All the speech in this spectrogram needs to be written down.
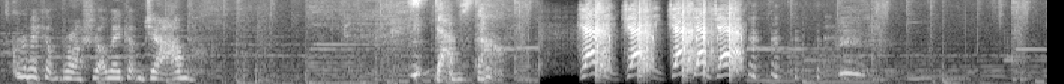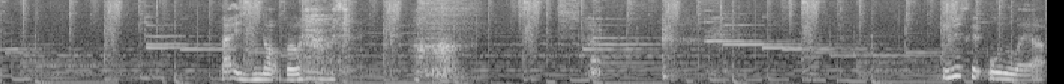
It's got a makeup brush, not a makeup jab. Stab stuff. Jabby, jabby, jab, jab, jab. That is not the way I was going. You just go all the way up.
